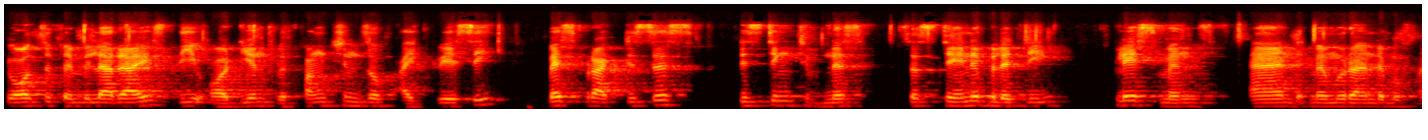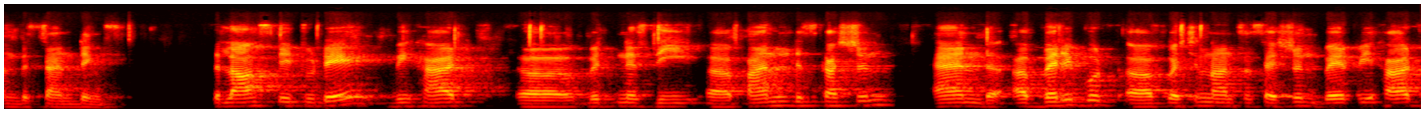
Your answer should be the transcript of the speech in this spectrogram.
He also familiarized the audience with functions of IQAC, best practices, distinctiveness, sustainability, placements, and memorandum of understandings. The last day today, we had uh, witnessed the uh, panel discussion and a very good uh, question and answer session where we had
